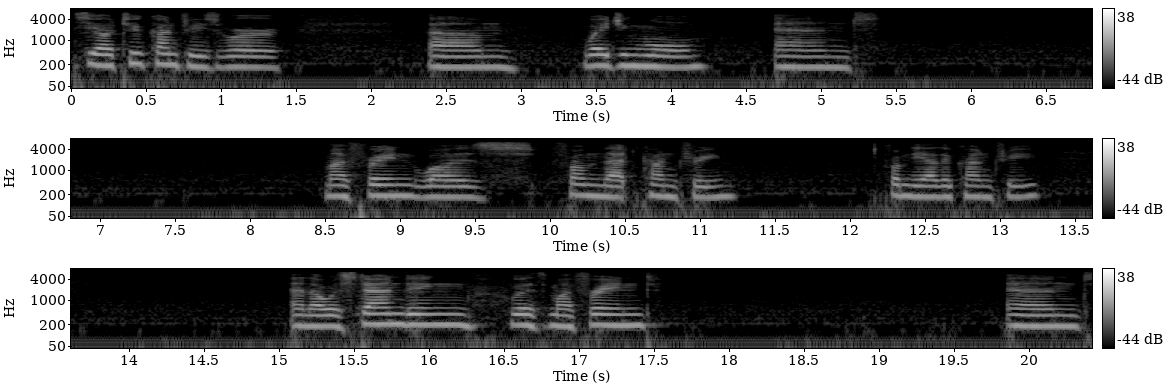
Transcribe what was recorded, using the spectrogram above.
See, our two countries were um, waging war, and my friend was from that country, from the other country, and I was standing with my friend and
